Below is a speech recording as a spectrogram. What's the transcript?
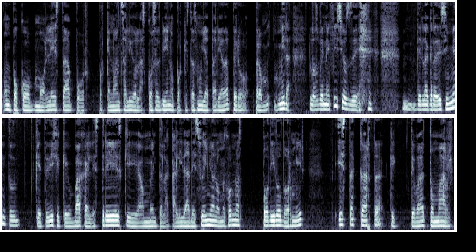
un poco molesta por porque no han salido las cosas bien o porque estás muy atareada, pero pero mira, los beneficios de del agradecimiento que te dije que baja el estrés, que aumenta la calidad de sueño, a lo mejor no has podido dormir, esta carta que te va a tomar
